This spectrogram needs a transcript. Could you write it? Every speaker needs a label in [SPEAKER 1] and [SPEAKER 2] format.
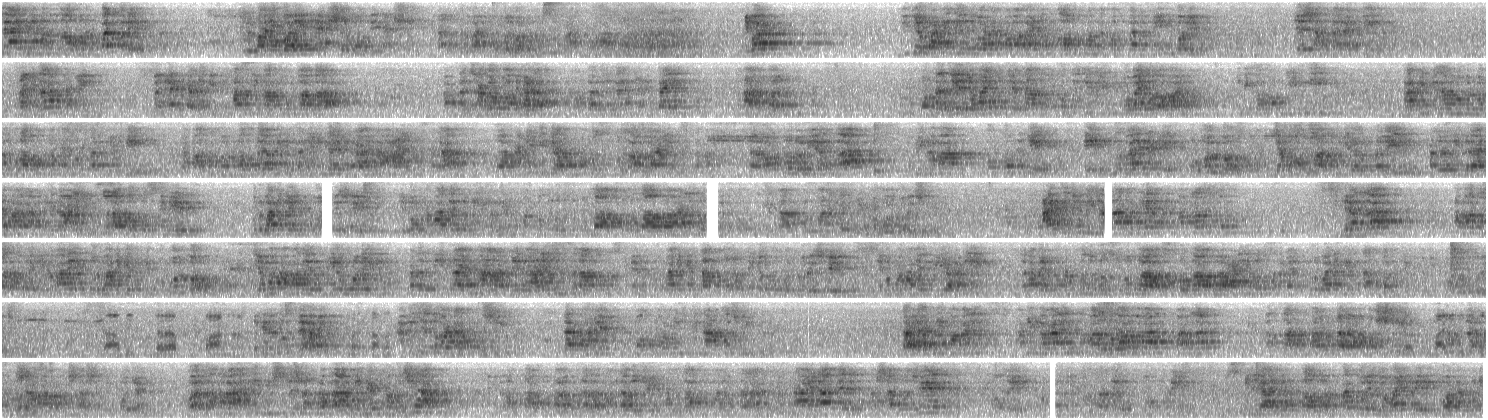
[SPEAKER 1] বিসমিল্লাহ আল্লাহু আকবার করে কুরবানি করে 100 মধ্যে 100 তার কুরবানি কবুল হবে মুসলমান এবার দ্বিতীয় পার্টে যে একটা যদি খাসি বা ভেড়া, অর্থাৎ একটাই হাত যে জবাই করছে তার পক্ষ থেকে যদি জবাই করা হয় তিনি তখন মিন্নি আরবিতে যেমন বলবেন আল্লাহুম্মা তাকাব্বাল মিন্নি কামা তাকাব্বালতা মিন তানিকা ইব্রাহিম আলাইহিস সালাম ওয়া হাবিবিকা মুহাম্মদ সাল্লাল্লাহু আলাইহি ওয়াসাল্লাম তার অর্থ হলো হে আল্লাহ তুমি আমার পক্ষ থেকে এই কুরবানিটাকে কবুল করো যেমন তোমার প্রিয় খলিল হযরত ইব্রাহিম আলাইহিস সালাতু ওয়াসসালামের কুরবানিকে করেছে এবং আমাদের নবী মুহাম্মদ রাসূলুল্লাহ সাল্লাল্লাহু আলাইহি ওয়াসাল্লামের পক্ষ থেকে তার কুরবানিকে তুমি কবুল করেছে আজকে যদি জানা থাকে আপনি মামলাতে করুন হে আল্লাহ আমার তরফ থেকে আমার এই কুরবানিকে তুমি কবুল করো যেমন আমাদের প্রিয় খলিল হযরত ইব্রাহিম আলাইহিস সালাতু ওয়াসসালামের কুরবানিকে তার তরফ থেকে কবুল করেছে এবং আমাদের প্রিয় হাবিব, জনাবে মুহাম্মদ রাসূলুল্লাহ সাল্লাল্লাহু আলাইহি ওয়াসাল্লামের কুরবানিকে তার তরফ থেকে তুমি কবুল করেছ
[SPEAKER 2] काबे की तरफ पा ना करें
[SPEAKER 1] এখানে বুঝতে হবে
[SPEAKER 2] और काबा
[SPEAKER 1] আমি
[SPEAKER 2] की
[SPEAKER 1] যে
[SPEAKER 2] तरफ
[SPEAKER 1] দোয়াটা
[SPEAKER 2] पा
[SPEAKER 1] করছি
[SPEAKER 2] करें
[SPEAKER 1] তার মানে মত আমি যদি না বুঝি তাহলে আপনি বাঙালি আমি বাঙালি আমার জবান বাঙালি বাংলা আল্লাহ তাআলা তারা অবশ্যই
[SPEAKER 2] বাইরে দিকে
[SPEAKER 1] আপনার
[SPEAKER 2] সুবহান।
[SPEAKER 1] ভাষা, আমার ভাষার সাথে বোঝায় হয়তো আমরা আজকে বিশ্লেষণ কথা আমি ব্যাখ্যা বুঝি না কিন্তু আল্লাহ তাআলা তারা বাংলা বোঝে আল্লাহ তাআলা তারা কায়নাতের ভাষা বোঝে অতএব আমাদের উপরে বিসমিল্লাহির আল্লাহু আকবার করে জবাই করে এই দোয়াটা করি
